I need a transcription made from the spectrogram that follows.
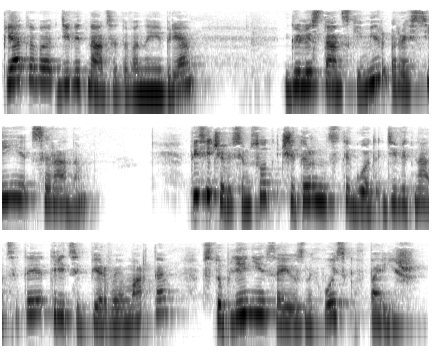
5-19 ноября Гюлистанский мир России с Ираном. 1814 год, 19-31 марта, вступление союзных войск в Париж.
